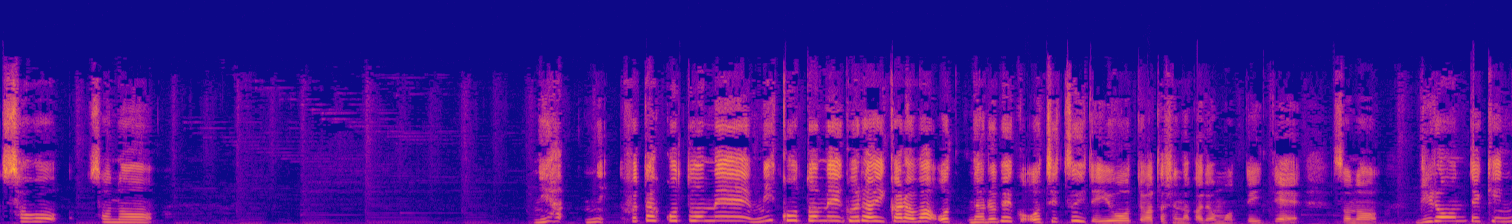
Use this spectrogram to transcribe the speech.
そう、その、に、に、二言目、三言目ぐらいからはなるべく落ち着いて言おうって私の中で思っていて、その、理論的に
